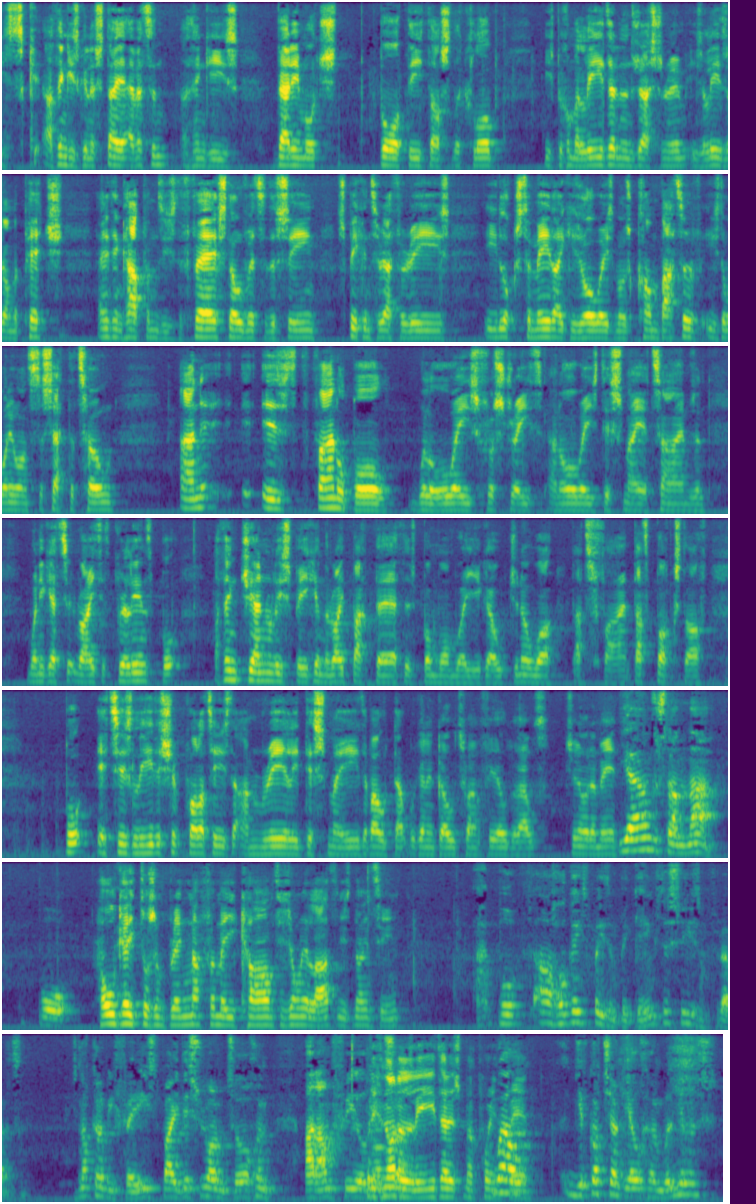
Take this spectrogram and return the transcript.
I think he's going to stay at Everton. I think he's very much bought the ethos of the club. He's become a leader in the dressing room. He's a leader on the pitch. Anything happens, he's the first over to the scene, speaking to referees. He looks to me like he's always the most combative. He's the one who wants to set the tone. And his final ball will always frustrate and always dismay at times. And when he gets it right, it's brilliant. But I think generally speaking, the right back berth is bum one where you go, do you know what? That's fine. That's boxed off. But it's his leadership qualities that I'm really dismayed about that we're going to go to Anfield without. Do you know what I mean? Yeah, I understand that. But Holgate doesn't bring that for me. He can't. He's only a lad. He's 19. Uh, but uh, Holgate's played in big games this season for Everton. He's not going to be phased by this. Is what I'm talking. At Anfield, But he's not a leader, is my point Well, being. you've got Jagielka and Williams.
